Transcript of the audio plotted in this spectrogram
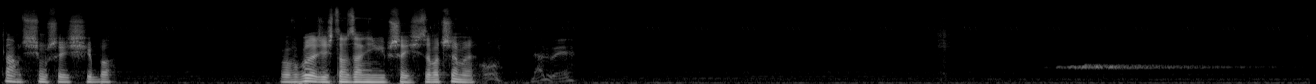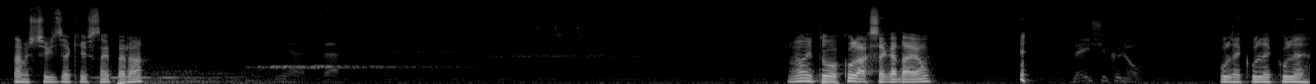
Tam gdzieś muszę iść chyba. Bo w ogóle gdzieś tam za nimi przejść, zobaczymy. Tam jeszcze widzę jakiegoś snajpera. No i tu o kulach se gadają. Kule, kule, kule.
